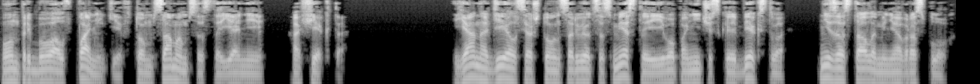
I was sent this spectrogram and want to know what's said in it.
Он пребывал в панике, в том самом состоянии аффекта. Я надеялся, что он сорвется с места, и его паническое бегство не застало меня врасплох.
